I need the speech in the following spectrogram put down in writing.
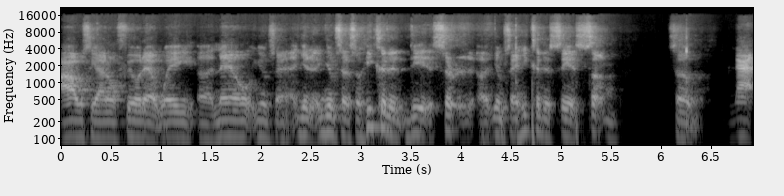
Obviously, I don't feel that way uh, now. You know what I'm saying? You know, you know what I'm saying? So he could have did certain. Uh, you know what I'm saying? He could have said something to not."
